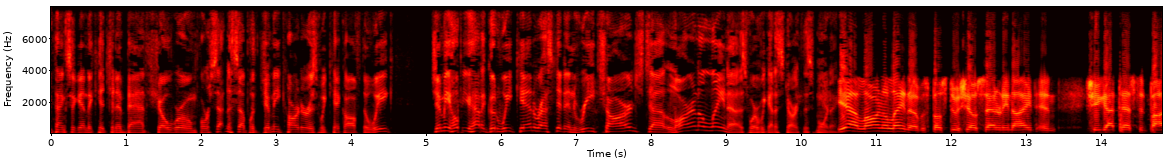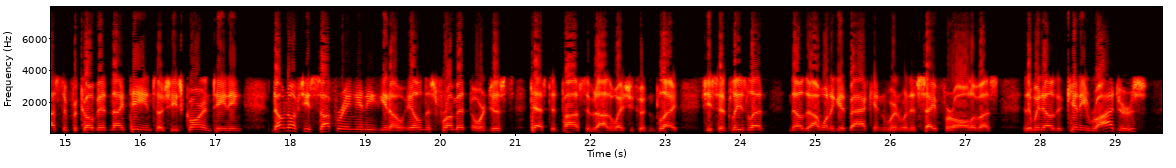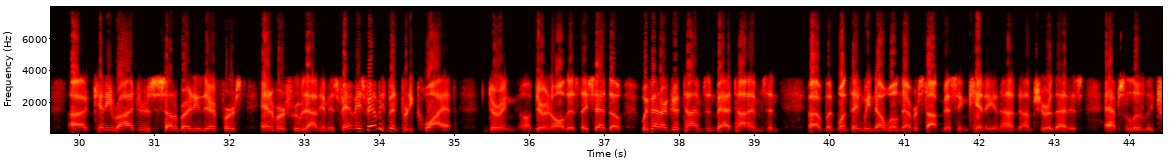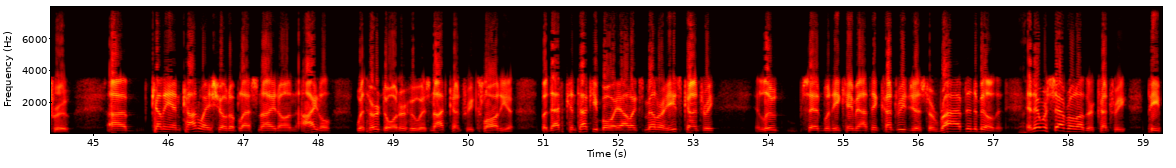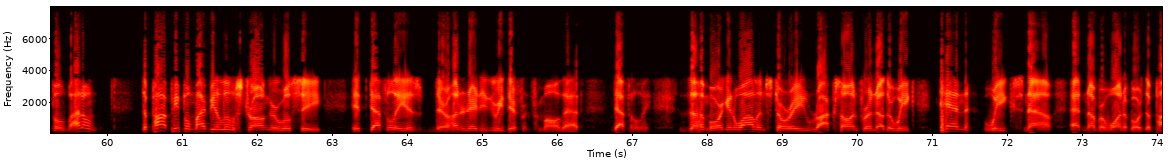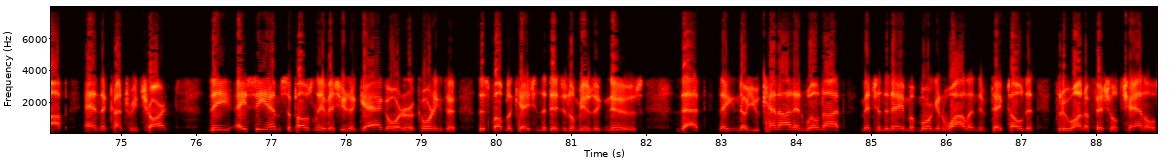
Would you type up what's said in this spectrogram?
Thanks again to Kitchen and Bath Showroom for setting us up with Jimmy Carter as we kick off the week. Jimmy, hope you had a good weekend, rested and recharged. Uh, Lauren Alaina is where we got to start this morning. Yeah, Lauren Alaina was supposed to do a show Saturday night, and she got tested positive for COVID nineteen, so she's quarantining. Don't know if she's suffering any, you know, illness from it or just tested positive. But either way, she couldn't play. She said, "Please let know that I want to get back, and when when it's safe for all of us." And then we know that Kenny Rogers. Uh, Kenny Rogers celebrating their first anniversary without him. His family, his family's been pretty quiet during uh, during all this. They said though we've had our good times and bad times, and uh, but one thing we know we'll never stop missing Kenny, and I, I'm sure that is absolutely true. Uh, Kellyanne Conway showed up last night on Idol with her daughter, who is not country, Claudia, but that Kentucky boy Alex Miller, he's country. And Luke said when he came out, I think country just arrived in the building. And there were several other country people. I don't. The pop people might be a little stronger. We'll see. It definitely is. They're 180 degree different from all that. Definitely. The Morgan Wallen story rocks on for another week. Ten weeks now at number one aboard the pop and the country chart. The ACM supposedly have issued a gag order, according to this publication, the Digital Music News, that they know you cannot and will not mention the name of Morgan Wallen if they've told it through unofficial channels,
